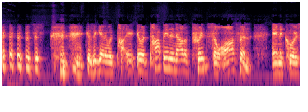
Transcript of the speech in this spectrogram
because again, it would pop, it would pop in and out of print so often, and of course,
